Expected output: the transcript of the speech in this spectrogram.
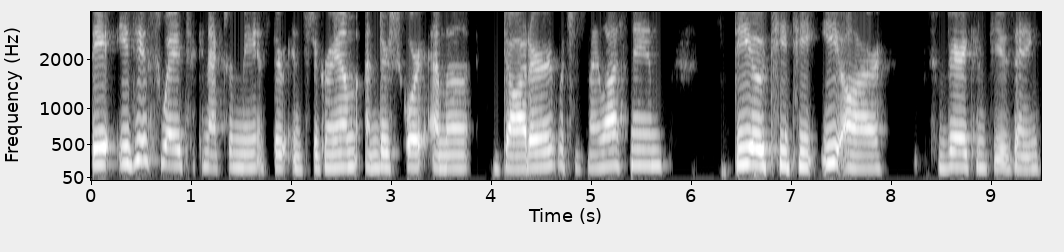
The easiest way to connect with me is through Instagram underscore Emma Dotter, which is my last name, D O T T E R it's very confusing.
